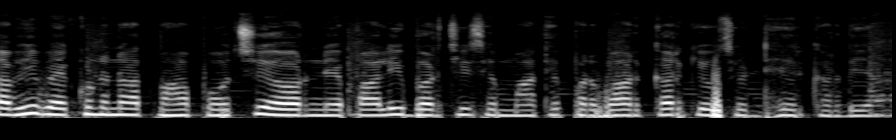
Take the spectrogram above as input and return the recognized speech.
तभी वैकुंठनाथ वहाँ पहुँचे और नेपाली बर्ची से माथे पर वार करके उसे ढेर कर दिया।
